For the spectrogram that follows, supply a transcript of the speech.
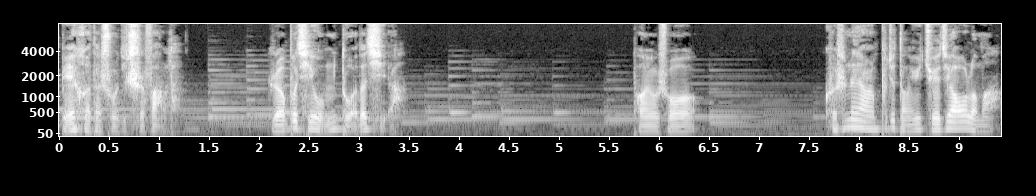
别和他出去吃饭了，惹不起我们躲得起啊。朋友说：“可是那样不就等于绝交了吗？”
